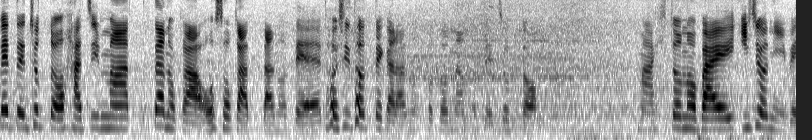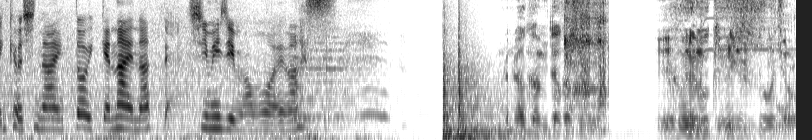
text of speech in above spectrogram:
べてちょっと始まったのが遅かったので年取ってからのことなのでちょっとまあ、人の倍以上に勉強しないといけないなってしみじみ思います。中見隆の FM 芸術道場。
